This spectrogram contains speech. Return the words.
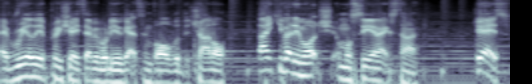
I really appreciate everybody who gets involved with the channel. Thank you very much, and we'll see you next time. Cheers.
